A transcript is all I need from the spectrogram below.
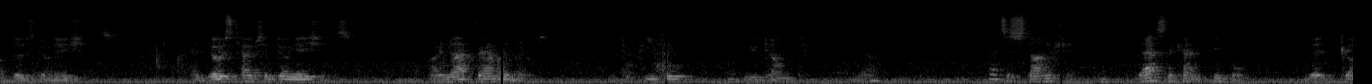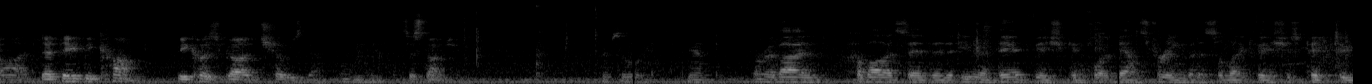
of those donations. And those types of donations are not family members, to people you don't know. That's astonishing. That's the kind of people that God, that they become because God chose them. Mm-hmm. It's astonishing. Absolutely. Yeah. A rabbi in Chabad said that even a dead fish can float downstream, but a select fish is picked to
